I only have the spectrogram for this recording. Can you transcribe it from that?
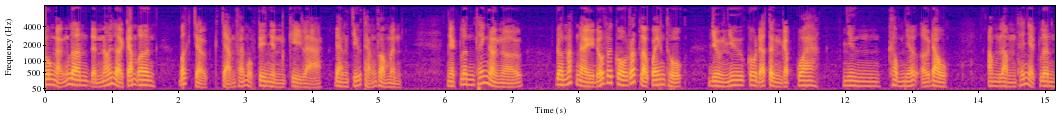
Cô ngẩng lên định nói lời cảm ơn, bất chợt chạm phải một tia nhìn kỳ lạ đang chiếu thẳng vào mình. Nhật Linh thấy ngờ ngợ, đôi mắt này đối với cô rất là quen thuộc, dường như cô đã từng gặp qua, nhưng không nhớ ở đâu. Ông Lâm thấy Nhật Linh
